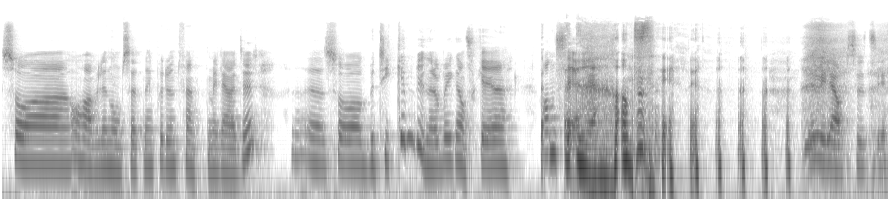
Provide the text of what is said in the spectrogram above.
Så, og har vel en omsetning på rundt 15 milliarder. Eh, Så butikken begynner å bli ganske anselig. Anselig. Det vil jeg absolutt si.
